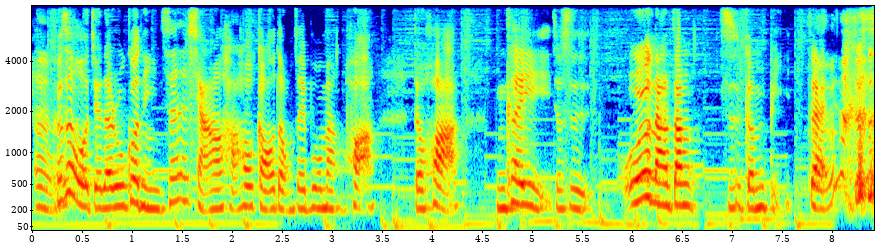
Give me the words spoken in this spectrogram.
嗯，可是我觉得如果你真的想要好好搞懂这部漫画的话，你可以就是我又拿张纸跟笔在，就是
